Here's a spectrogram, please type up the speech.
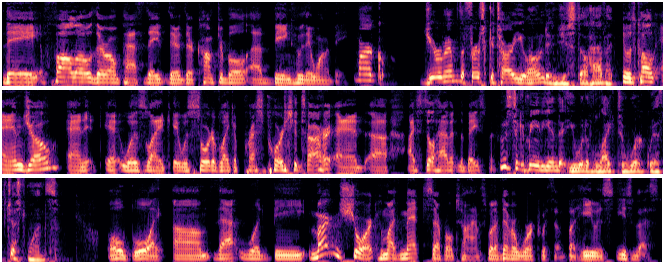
They follow their own path. They they're they're comfortable uh, being who they want to be. Mark, do you remember the first guitar you owned and you still have it? It was called Anjo and it, it was like, it was sort of like a pressboard guitar and, uh, I still have it in the basement. Who's the comedian that you would have liked to work with just once? Oh boy. Um, that would be Martin Short, whom I've met several times, but I've never worked with him, but he was, he's the best.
